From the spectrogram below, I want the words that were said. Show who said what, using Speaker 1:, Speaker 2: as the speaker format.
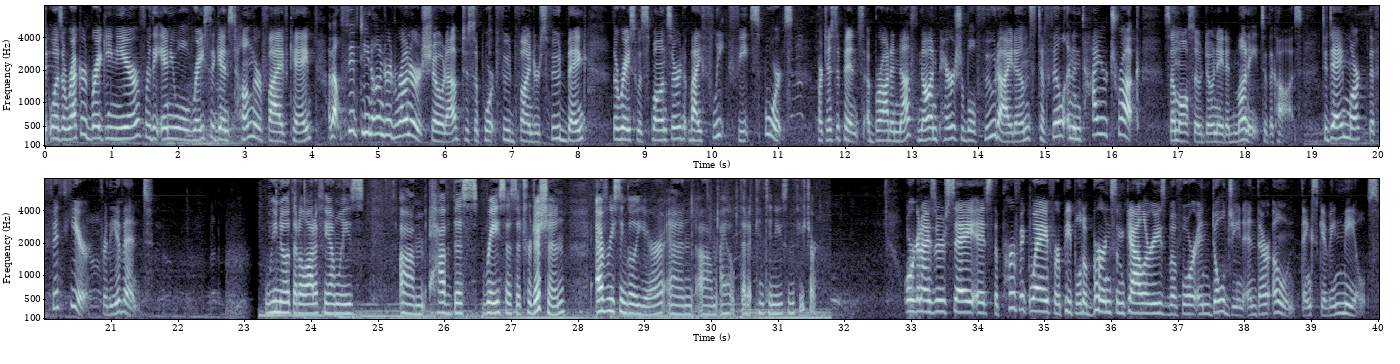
Speaker 1: It was a record-breaking year for the annual Race Against Hunger 5K. About 1,500 runners showed up to support Food Finders Food Bank. The race was sponsored by Fleet Feet Sports. Participants brought enough non-perishable food items to fill an entire truck. Some also donated money to the cause. Today marked the fifth year for the event.
Speaker 2: We know that a lot of families um, have this race as a tradition every single year, and um, I hope that it continues in the future.
Speaker 1: Organizers say it's the perfect way for people to burn some calories before indulging in their own Thanksgiving meals.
